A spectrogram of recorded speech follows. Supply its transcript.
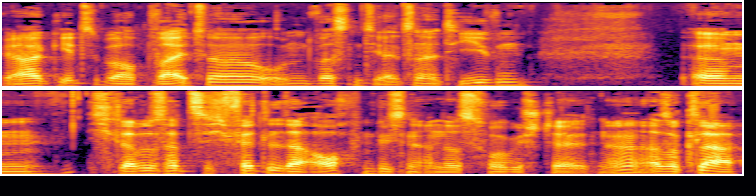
ja, geht's überhaupt weiter und was sind die Alternativen? Ähm, ich glaube, das hat sich Vettel da auch ein bisschen anders vorgestellt. Ne? Also klar,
